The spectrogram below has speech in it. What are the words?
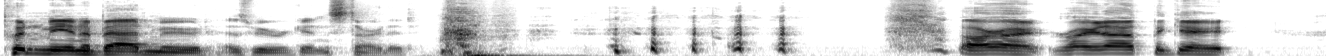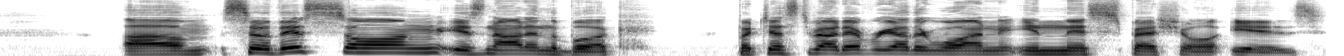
putting me in a bad mood as we were getting started. All right, right out the gate. Um, so this song is not in the book, but just about every other one in this special is.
